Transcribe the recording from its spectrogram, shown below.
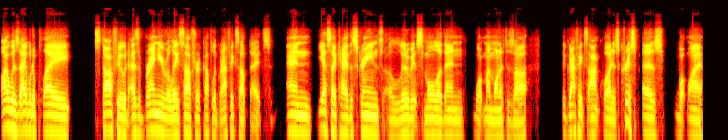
I was able to play Starfield as a brand new release after a couple of graphics updates, and yes, okay, the screen's a little bit smaller than what my monitors are. The graphics aren't quite as crisp as what my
